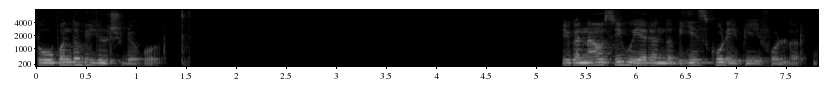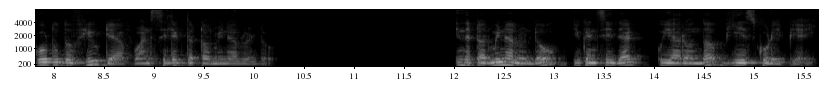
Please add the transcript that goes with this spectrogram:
to open the visual studio code. You can now see we are in the VS Code API folder. Go to the View tab and select the terminal window. In the terminal window, you can see that we are on the VS Code API.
